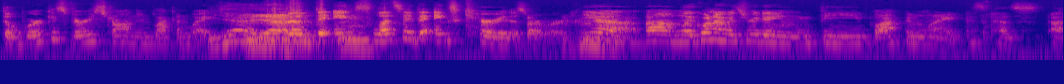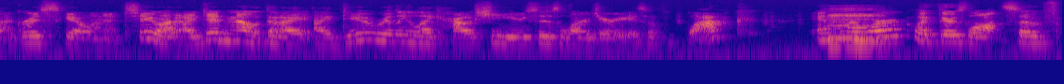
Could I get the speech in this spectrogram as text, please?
the work is very strong in black and white. Yeah, yeah. The, the inks, let's say the inks carry this artwork. Yeah, um, like when I was reading the black and white, because it has uh, grayscale in it too, I, I did note that I, I do really like how she uses large areas of black in Mm. her work. Like there's lots of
